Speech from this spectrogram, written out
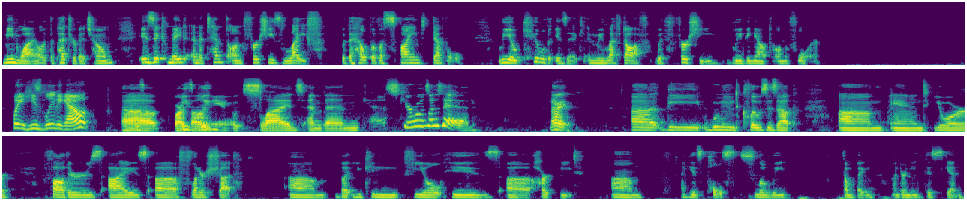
Meanwhile, at the Petrovich home, Izik made an attempt on Fershi's life with the help of a spined devil. Leo killed Izik, and we left off with Fershi bleeding out on the floor. Wait, he's bleeding out? Uh, he's bleeding. Bartholomew slides and then casts Cure Wounds on his dad. All right. Uh, the wound closes up, um, and your father's eyes uh, flutter shut. Um, but you can feel his uh, heartbeat, um, his pulse slowly thumping underneath his skin.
